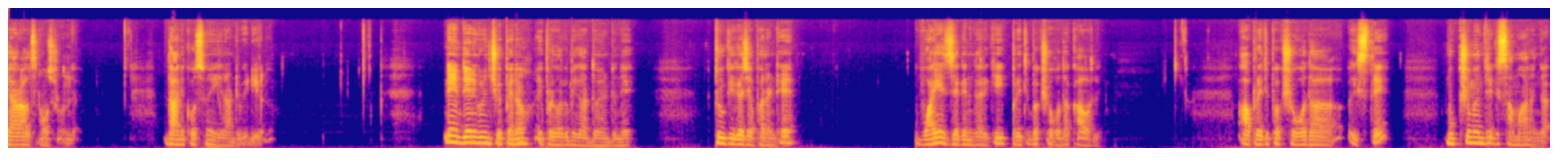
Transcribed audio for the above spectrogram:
చేరాల్సిన అవసరం ఉంది. దానికోసమే ఇలాంటి వీడియోలు. నేను దేని గురించి చెప్పానో ఇప్పటివరకు మీకు అర్థమై ఉంటుంది. టూకీగా చెప్పాలంటే వైఎస్ జగన్ గారికి ప్రతిపక్ష హోదా కావాలి. ఆ ప్రతిపక్ష హోదా ఇస్తే ముఖ్యమంత్రికి సమానంగా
